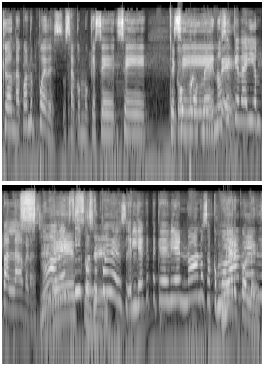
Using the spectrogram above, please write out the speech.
¿qué onda? ¿Cuándo puedes? O sea, como que se. Se, Se compromete. no se queda ahí en palabras, ¿no? Sí. A ver, sí, Eso. ¿cuándo Sí. puedes? El día que te quede bien, no, nos acomodamos. Miércoles.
